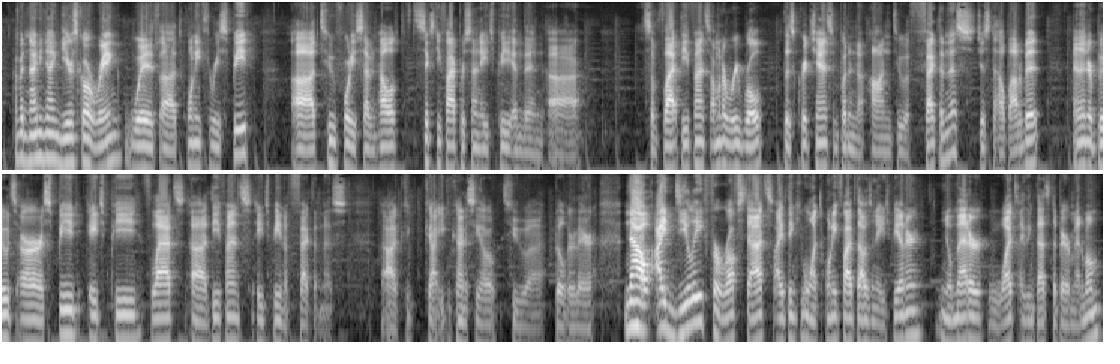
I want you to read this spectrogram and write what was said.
I have a 99 gear score ring with uh, 23 speed, uh, 247 health, 65% HP, and then uh, some flat defense. I'm going to re-roll this crit chance and put it on to effectiveness just to help out a bit. And then her boots are speed, HP, flats, uh, defense, HP, and effectiveness. Uh, you can kind of see how to uh, build her there. Now, ideally, for rough stats, I think you want 25,000 HP on her. No matter what, I think that's the bare minimum.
